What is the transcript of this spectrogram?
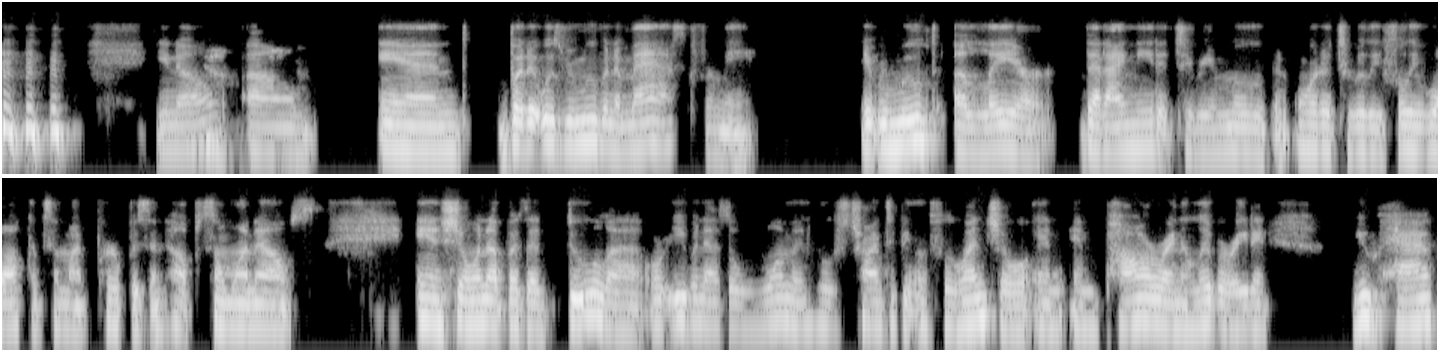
You know? Yeah. um, and but it was removing a mask for me. It removed a layer that I needed to remove in order to really fully walk into my purpose and help someone else. And showing up as a doula or even as a woman who's trying to be influential and empowering and liberating, you have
